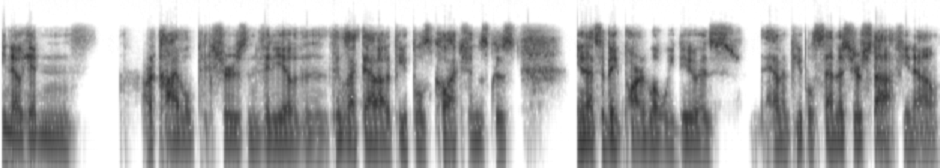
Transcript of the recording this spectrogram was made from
you know hidden archival pictures and video and things like that out of people's collections because you know that's a big part of what we do is having people send us your stuff you know?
